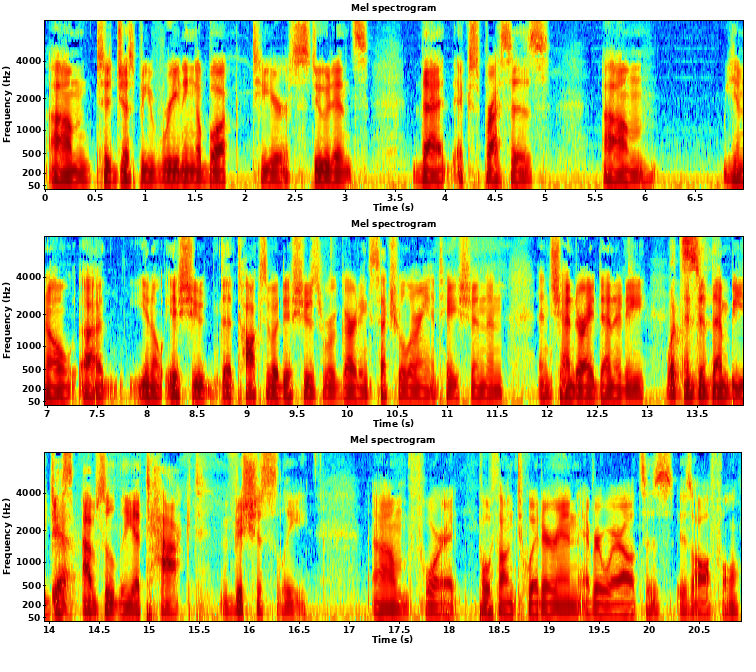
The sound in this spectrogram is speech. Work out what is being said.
Um, to just be reading a book to your students that expresses um, you know, uh, you know, issue that talks about issues regarding sexual orientation and, and gender identity, What's- and to then be just yeah. absolutely attacked viciously um, for it, both on Twitter and everywhere else, is is awful.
